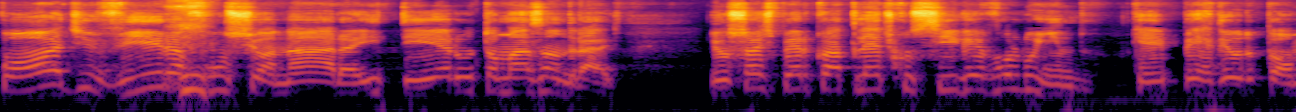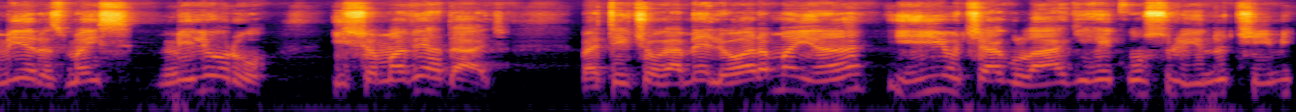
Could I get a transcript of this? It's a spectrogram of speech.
pode vir a funcionar aí ter o Tomás Andrade. Eu só espero que o Atlético siga evoluindo, porque perdeu do Palmeiras, mas melhorou. Isso é uma verdade. Vai ter que jogar melhor amanhã e o Thiago Largue reconstruindo o time,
